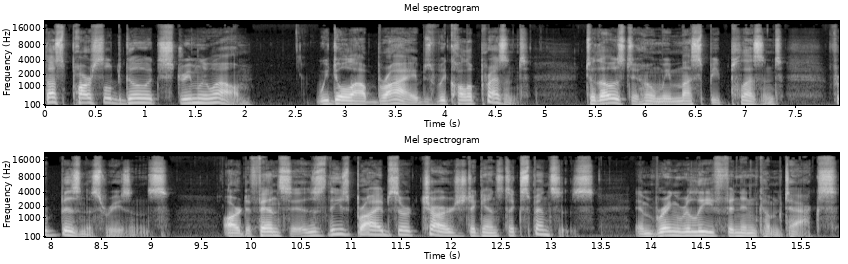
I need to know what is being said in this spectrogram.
thus parceled go extremely well. We dole out bribes we call a present to those to whom we must be pleasant for business reasons. Our defense is these bribes are charged against expenses and bring relief in income tax.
